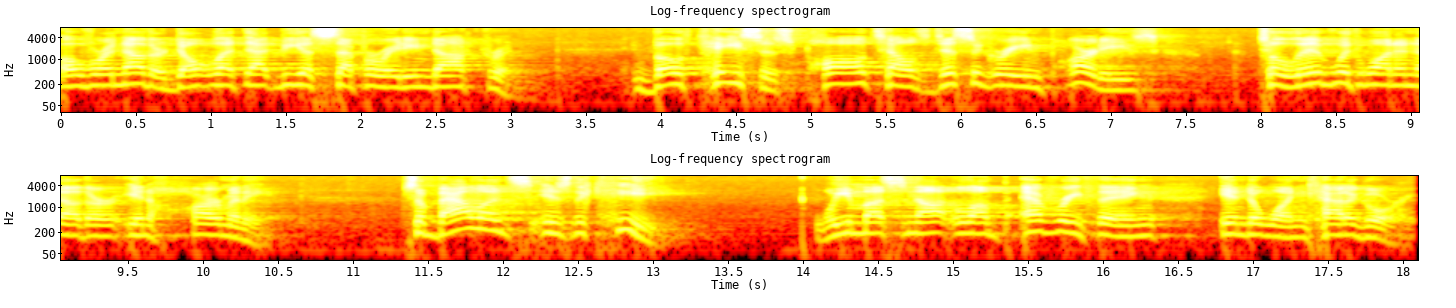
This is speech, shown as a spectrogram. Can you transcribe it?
over another. Don't let that be a separating doctrine. In both cases, Paul tells disagreeing parties to live with one another in harmony. So, balance is the key. We must not lump everything into one category.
